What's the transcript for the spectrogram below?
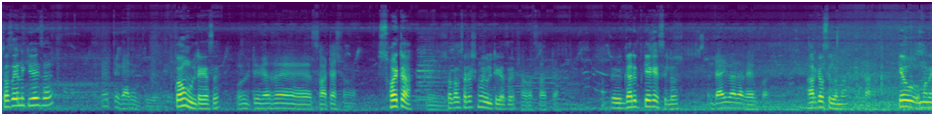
চাচা এখানে কি হয়েছে? গাড়ি উল্টে কখন উল্টে গেছে? উল্টে গেছে ছটার সময়। ছয়টা? সকাল ছয়টার সময় উল্টে গেছে? সকাল এ, গাড়িতে কে কে ছিল? ড্রাইভার আর হেল্পার। আর কেউ ছিল না? কেউ মানে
